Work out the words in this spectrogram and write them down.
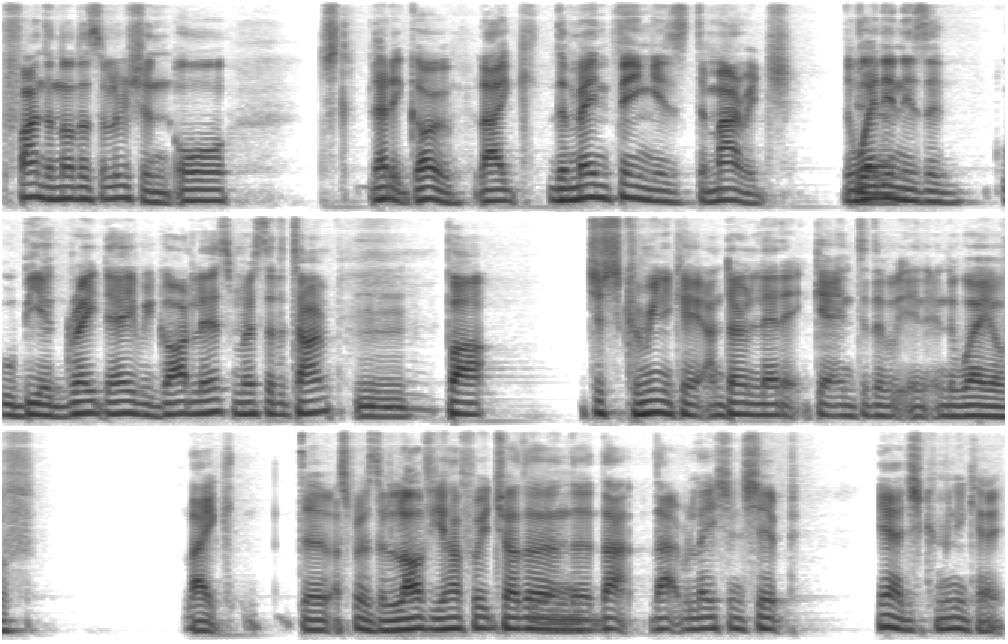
find another solution or just let it go like the main thing is the marriage the Yeah. wedding is a will be a great day regardless most of the time mm-hmm. but just communicate and don't let it get into the in, in the way of like the i suppose the love you have for each other and the, that that relationship yeah just communicate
